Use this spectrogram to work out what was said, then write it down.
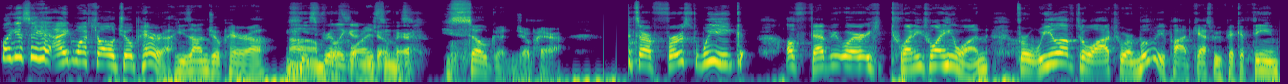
Well, I guess I had, I'd watched all Joe Pera. He's on Joe Pera. He's um, really good in Joe this. Pera. He's so good in Joe Pera. It's our first week of February 2021 for We Love to Watch. We're a movie podcast. We pick a theme.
